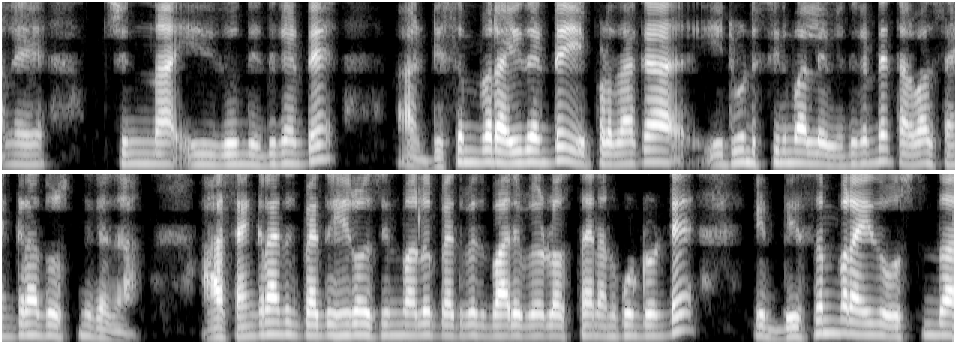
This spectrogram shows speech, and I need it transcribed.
అనే చిన్న ఇది ఉంది ఎందుకంటే ఆ డిసెంబర్ ఐదు అంటే ఇప్పటిదాకా ఎటువంటి సినిమాలు లేవు. ఎందుకంటే తర్వాత సంక్రాంతి వస్తుంది కదా. ఆ సంక్రాంతికి పెద్ద హీరో సినిమాలు పెద్ద పెద్ద భారీ పేర్లు వస్తాయని అనుకుంటుంటే ఈ డిసెంబర్ ఐదు వస్తుందా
